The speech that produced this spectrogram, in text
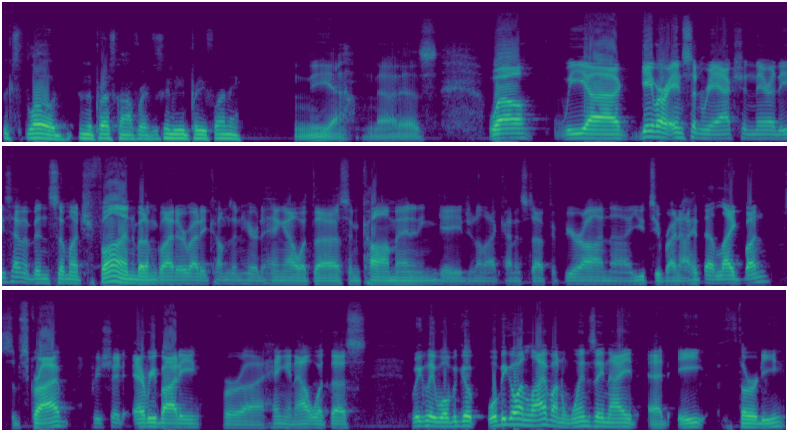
explode in the press conference. It's going to be pretty funny. Yeah, that is. Well, we uh, gave our instant reaction there. These haven't been so much fun, but I'm glad everybody comes in here to hang out with us and comment and engage and all that kind of stuff. If you're on uh, YouTube right now, hit that like button, subscribe. Appreciate everybody for uh, hanging out with us. Weekly, we'll be go- we'll be going live on Wednesday night at eight thirty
